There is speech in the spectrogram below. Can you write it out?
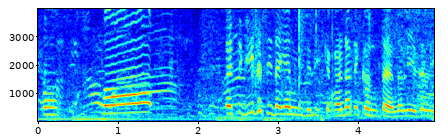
Fuck. Fuck. Ay, tigisa si Dayan. Dali ka. Para natin content. Dali, dali.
